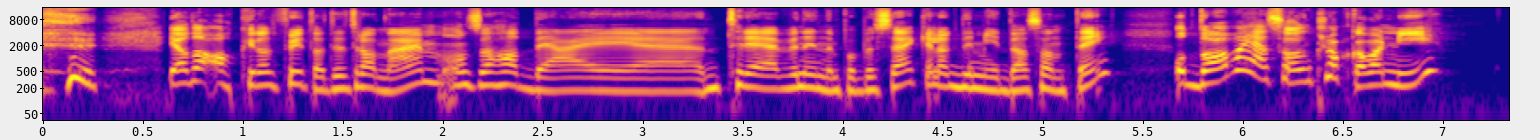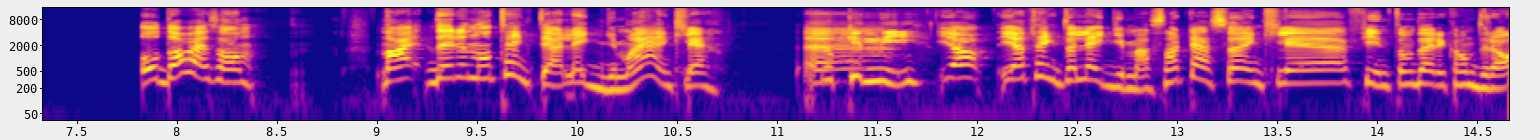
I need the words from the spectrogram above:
Jeg hadde akkurat flytta til Trondheim, og så hadde jeg eh, tre venninner på besøk. Jeg lagde middag og sånne ting. Og da var jeg sånn, klokka var ni, og da var jeg sånn Nei, dere, nå tenkte jeg å legge meg, egentlig. Eh, Klokken ni. Ja, jeg tenkte å legge meg snart, jeg, så egentlig fint om dere kan dra.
